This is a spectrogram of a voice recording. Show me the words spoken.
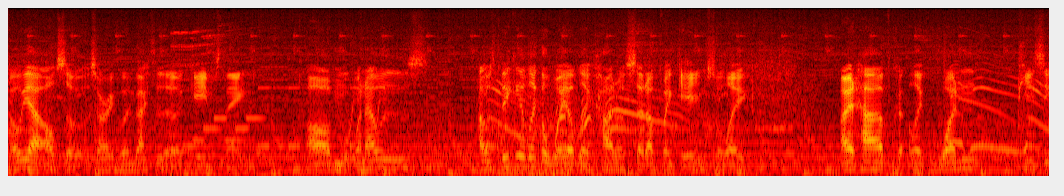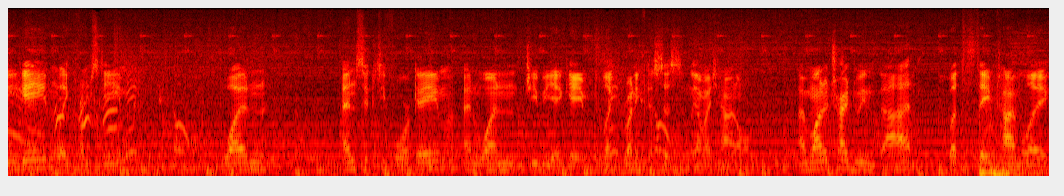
Oh yeah, also, sorry, going back to the games thing. Um, when I was... I was thinking of, like, a way of, like, how to set up my game, so, like, I'd have, like, one PC game, like, from Steam, one N64 game and one GBA game, like running consistently on my channel. I want to try doing that, but at the same time, like,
